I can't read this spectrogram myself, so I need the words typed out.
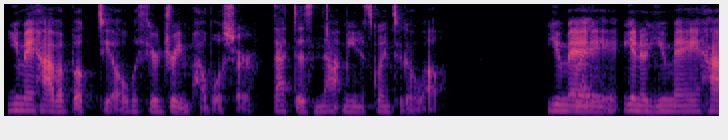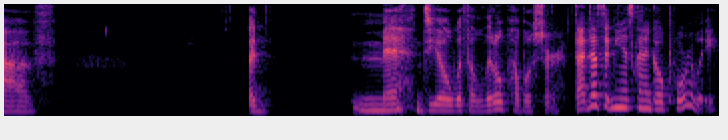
You may have a book deal with your dream publisher. That does not mean it's going to go well. You may, you know, you may have a meh deal with a little publisher. That doesn't mean it's going to go poorly.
